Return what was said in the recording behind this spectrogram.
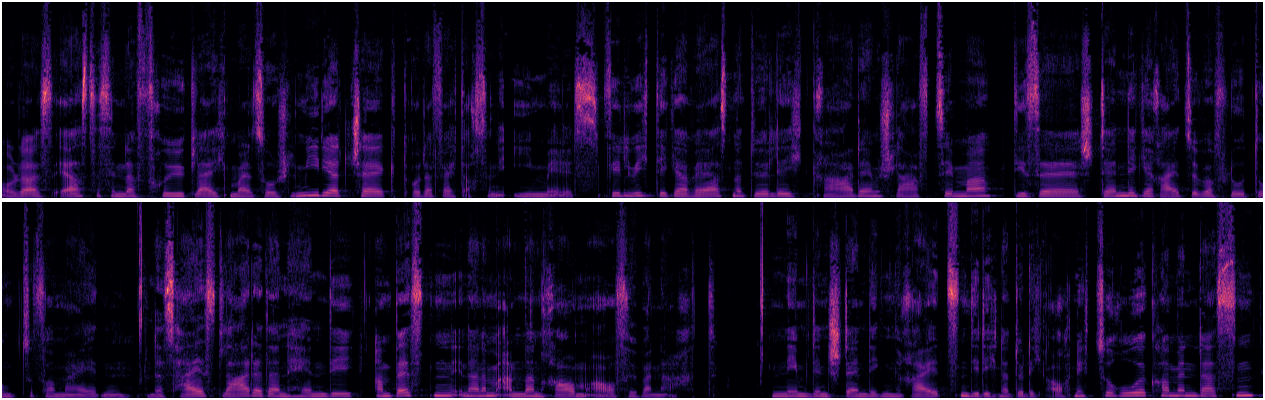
oder als erstes in der Früh gleich mal Social Media checkt oder vielleicht auch seine E-Mails. Viel wichtiger wäre es natürlich gerade im Schlafzimmer, diese ständige Reizüberflutung zu vermeiden. Das heißt, lade dein Handy am besten in einem anderen Raum auf über Nacht. Neben den ständigen Reizen, die dich natürlich auch nicht zur Ruhe kommen lassen,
